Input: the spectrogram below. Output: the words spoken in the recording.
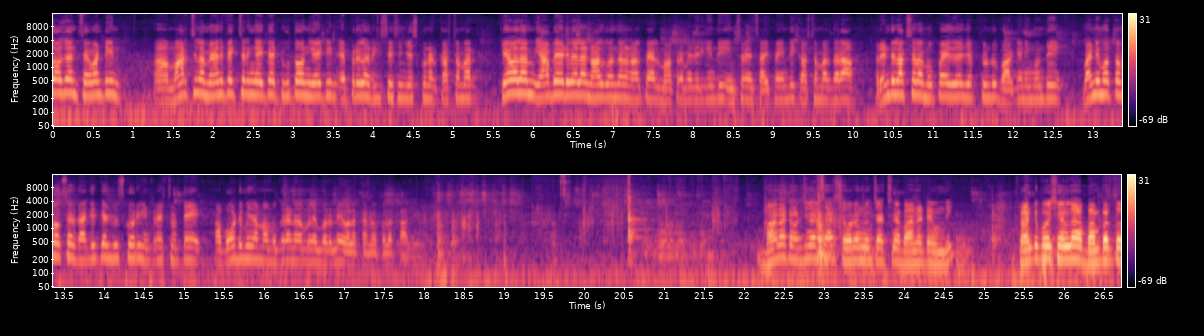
థౌజండ్ సెవెంటీన్ మార్చిలో మ్యానుఫ్యాక్చరింగ్ అయితే టూ థౌజండ్ ఎయిటీన్ ఏప్రిల్లో రిజిస్ట్రేషన్ చేసుకున్నాడు కస్టమర్. కేవలం యాభై ఏడు వేల నాలుగు వందల నలభై ఏళ్ళు మాత్రమే తిరిగింది. ఇన్సూరెన్స్ అయిపోయింది. కస్టమర్ ధర రెండు లక్షల ముప్పై ఐదు వేలు చెప్తుండు. బార్గెనింగ్ ఉంది. బండి మొత్తం ఒకసారి దగ్గరికి వెళ్ళి చూసుకొని ఇంట్రెస్ట్ ఉంటే ఆ బోర్డు మీద మా ముగ్గురు నామల నెంబర్ ఉన్నాయి. వాళ్ళ కన్నొకళ్ళకి call bonnet original sir. Showroom నుంచి వచ్చిన బానటే ఉంది. ఫ్రంట్ పొజిషన్లో బంపర్తో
